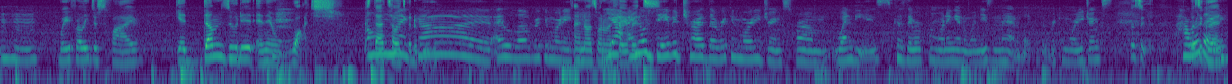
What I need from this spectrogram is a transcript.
Mm-hmm. wait for like just five, get dumb zooted, and then watch. 'Cause that's how it's gonna Oh my God. I love Rick and Morty. I know it's one of yeah, my I know. David tried the Rick and Morty drinks from Wendy's because they were promoting it in Wendy's and they had like the Rick and Morty drinks. was it, How was were it they? good?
